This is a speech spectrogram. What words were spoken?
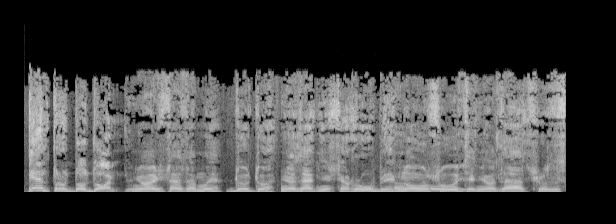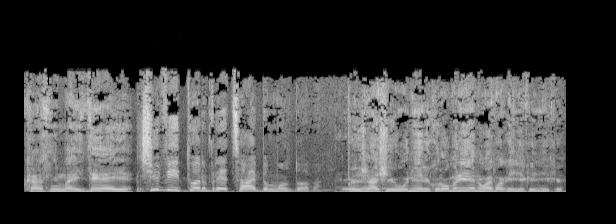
Pentru Dodon. Ne-a ajutat a mă Dodon. Ne-a dat niște ruble, 900 ne-a dat și a zis că să ne mai idee. Ce viitor vreți să aibă Moldova? Păi și și unire cu România nu mai facă nică, nică.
